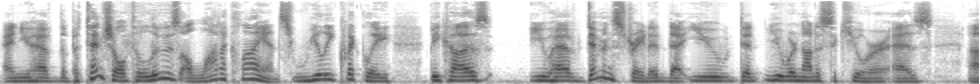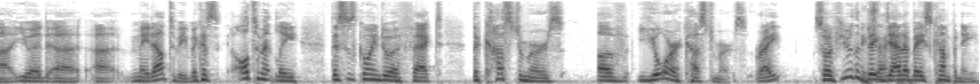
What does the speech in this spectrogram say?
and you have the potential to lose a lot of clients really quickly because you have demonstrated that you did, you were not as secure as uh, you had uh, uh, made out to be. Because ultimately, this is going to affect the customers of your customers, right? So if you're the big Exactly. database company,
